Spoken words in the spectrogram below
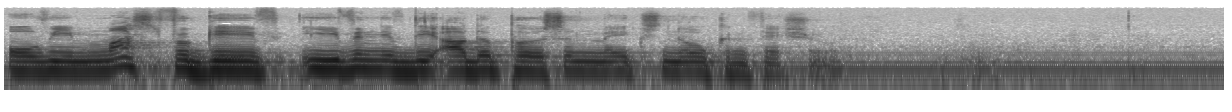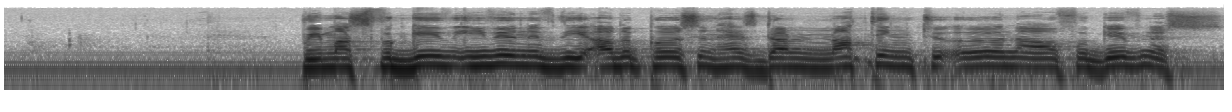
or we must forgive even if the other person makes no confession. We must forgive even if the other person has done nothing to earn our forgiveness.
